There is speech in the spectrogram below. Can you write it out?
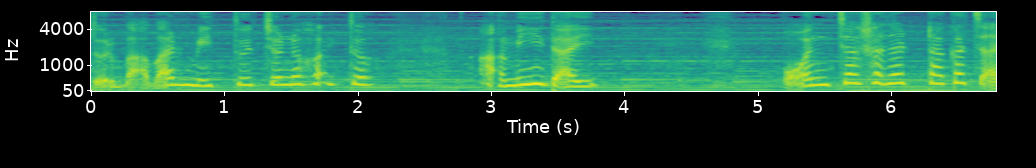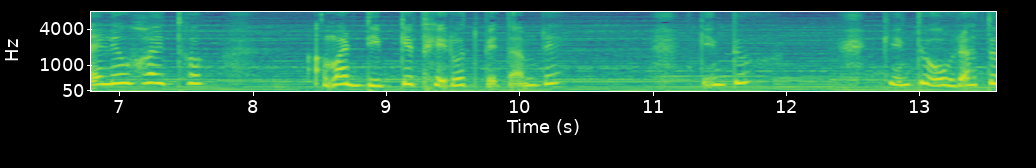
তোর বাবার মৃত্যুর জন্য হয়তো আমিই দায়ী। পঞ্চাশ হাজার টাকা চাইলেও হয়তো আমার দ্বীপকে ফেরত পেতাম রে। কিন্তু কিন্তু ওরা তো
